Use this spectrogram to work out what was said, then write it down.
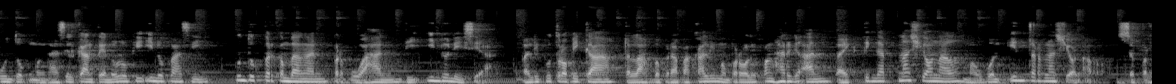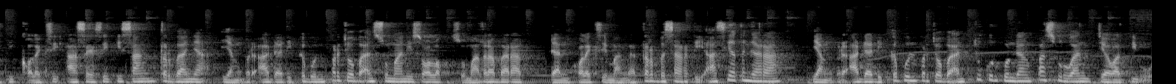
untuk menghasilkan teknologi inovasi untuk perkembangan perbuahan di Indonesia. Bali Putropika telah beberapa kali memperoleh penghargaan baik tingkat nasional maupun internasional, seperti koleksi asesi pisang terbanyak yang berada di kebun percobaan Sumani Solok, Sumatera Barat, dan koleksi mangga terbesar di Asia Tenggara yang berada di kebun percobaan Cukur Kundang Pasuruan, Jawa Timur.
